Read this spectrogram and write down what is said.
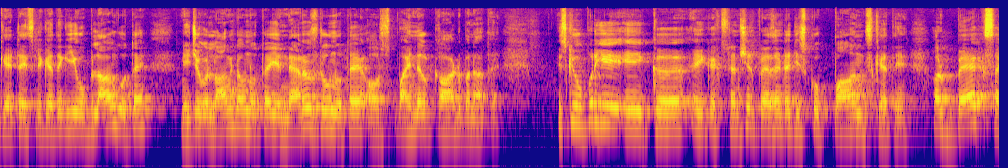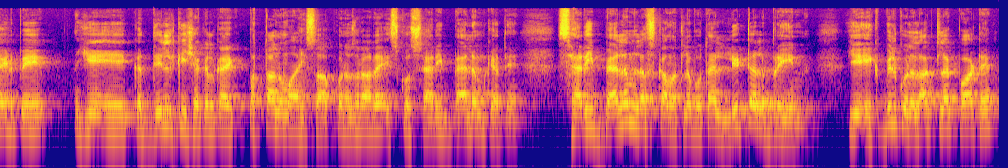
गेटा इसलिए कहते हैं कि ये ओबलांग होता है, नीचे को लॉन्ग डाउन होता है, ये नैरोज डाउन होता है और स्पाइनल कार्ड बनाता है। इसके ऊपर ये एक एक एक्सटेंशन प्रेजेंट है जिसको पांस कहते हैं और बैक साइड पे ये एक दिल की शक्ल का एक पत्ता नुमा हिस्सा आपको नज़र आ रहा है, इसको सैरी बैलम कहते हैं। सैरी बैलम लफ्ज़ का मतलब होता है लिटल ब्रेन। ये एक बिल्कुल अलग अलग पार्ट है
